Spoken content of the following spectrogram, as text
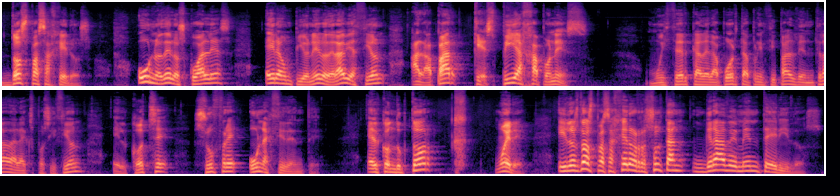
dos pasajeros, uno de los cuales era un pionero de la aviación a la par que espía japonés. Muy cerca de la puerta principal de entrada a la exposición, el coche sufre un accidente. El conductor muere y los dos pasajeros resultan gravemente heridos.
